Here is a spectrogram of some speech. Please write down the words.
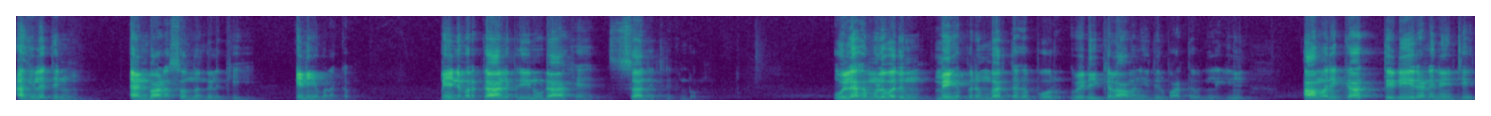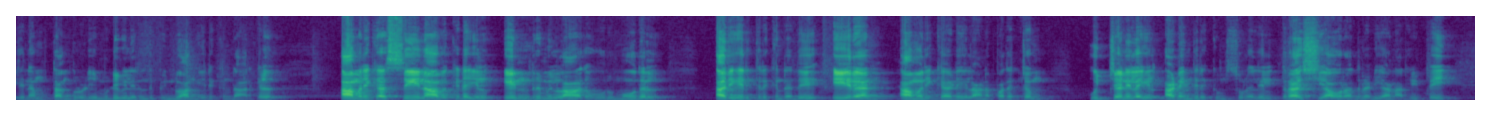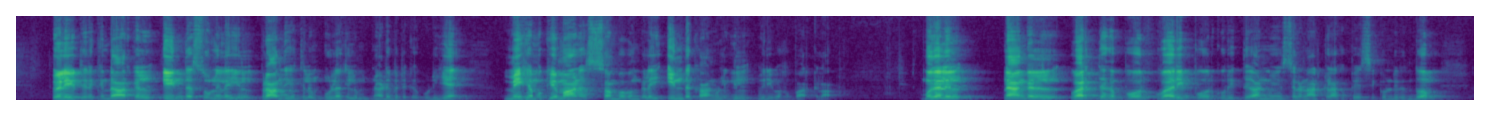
அகிலத்தின் அன்பான சொந்தங்களுக்கு இனிய வணக்கம். மீனவர் ஒரு காலப்பிரியினூடாக சாதித்திருக்கின்றோம் உலகம் முழுவதும் மிகப்பெரும் வர்த்தக போர் வெடிக்கலாம் என எதிர்பார்த்த நிலையில் அமெரிக்கா திடீரென நேற்றைய தினம் தங்களுடைய முடிவிலிருந்து பின்வாங்கி இருக்கின்றார்கள். அமெரிக்கா சீனாவுக்கிடையில் என்றுமில்லாத ஒரு மோதல் அதிகரித்திருக்கின்றது. ஈரான் அமெரிக்கா இடையிலான பதற்றம் உச்சநிலையில் அடைந்திருக்கும் சூழலில் ரஷ்யா ஒரு அதிரடியான அறிவிப்பை வெளியிட்டிருக்கின்றார்கள். இந்த சூழ்நிலையில் பிராந்தியத்திலும் உலகிலும் நடைபெறக்கூடிய மிக முக்கியமான சம்பவங்களை இந்த காணொலியில் விரிவாக பார்க்கலாம். முதலில் நாங்கள் வர்த்தக போர் வரிப்போர் குறித்து அண்மைய சில நாட்களாக பேசிக் கொண்டிருந்தோம்.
